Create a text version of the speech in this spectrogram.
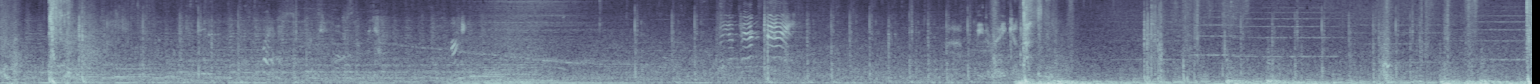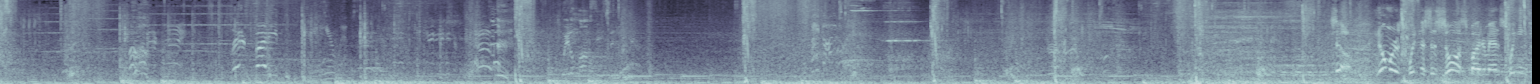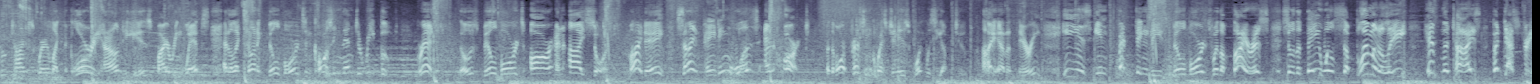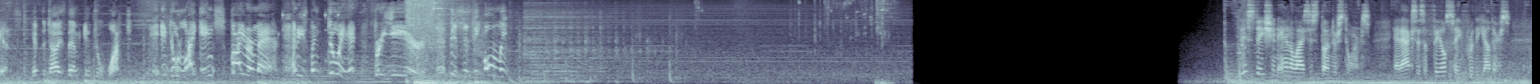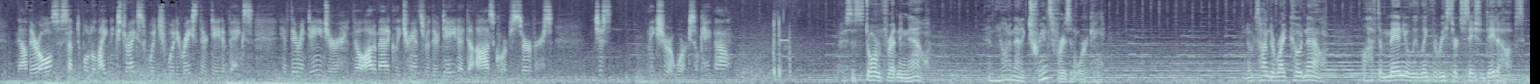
Feet So, numerous witnesses saw Spider-Man swinging through Times Square like the glory hound he is, firing webs at electronic billboards and causing them to reboot. Granted, Those billboards are an eyesore. My day, sign painting was an art. But the more pressing question is, what was he up to? I have a theory. He is infecting these billboards with a virus so that they will subliminally hypnotize pedestrians. Hypnotize them into what? Into liking Spider-Man! And he's been doing it for years! This is the only This station analyzes thunderstorms and acts as a failsafe for the others. Now, they're all susceptible to lightning strikes, which would erase their data banks. If they're in danger, they'll automatically transfer their data to Oscorp's servers. Just make sure it works, okay, pal? There's a storm threatening now, and the automatic transfer isn't working. No time to write code now. I'll have to manually link the research station data hubs.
